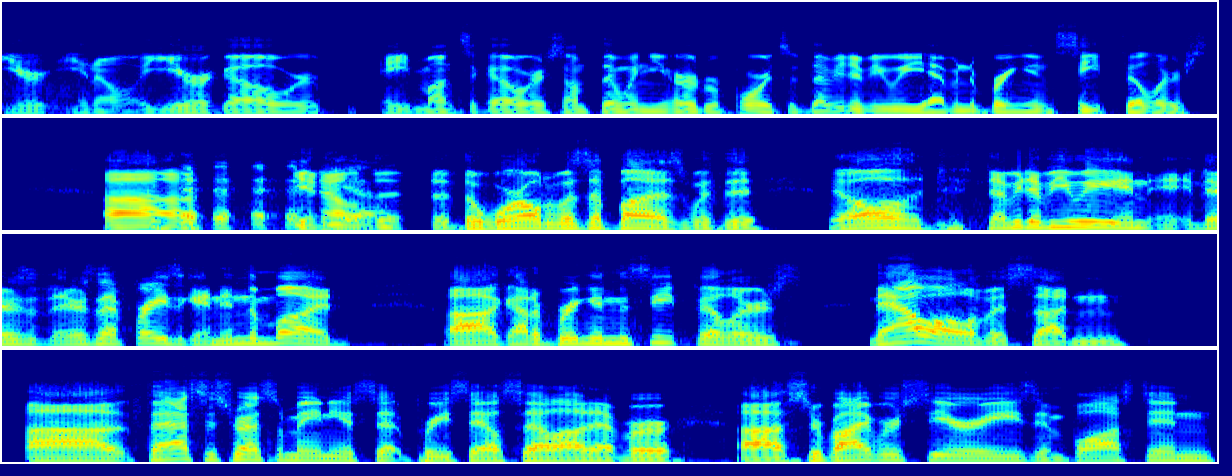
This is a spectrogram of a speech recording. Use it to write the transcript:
year you know a year ago or eight months ago or something when you heard reports of WWE having to bring in seat fillers. Uh, you know, yeah. the, the, the world was a buzz with the oh WWE and, and there's there's that phrase again in the mud. Uh, got to bring in the seat fillers. Now all of a sudden, uh, fastest WrestleMania set pre-sale sellout ever. Uh, Survivor Series in Boston,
